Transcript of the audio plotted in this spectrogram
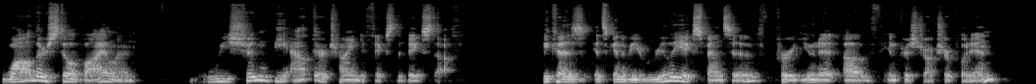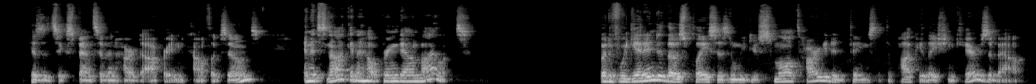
while they're still violent, we shouldn't be out there trying to fix the big stuff because it's going to be really expensive per unit of infrastructure put in because it's expensive and hard to operate in conflict zones. And it's not going to help bring down violence. But if we get into those places and we do small targeted things that the population cares about,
